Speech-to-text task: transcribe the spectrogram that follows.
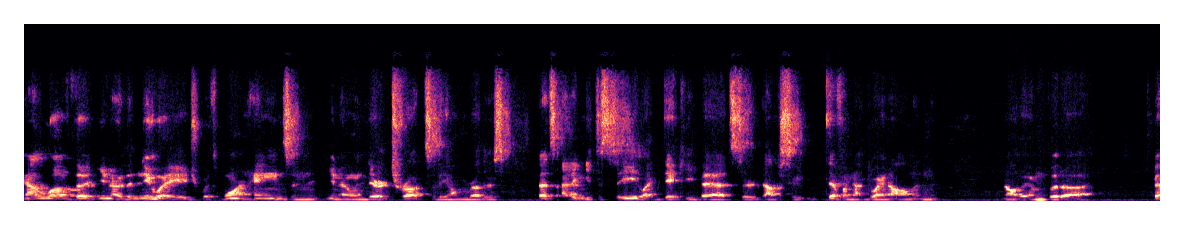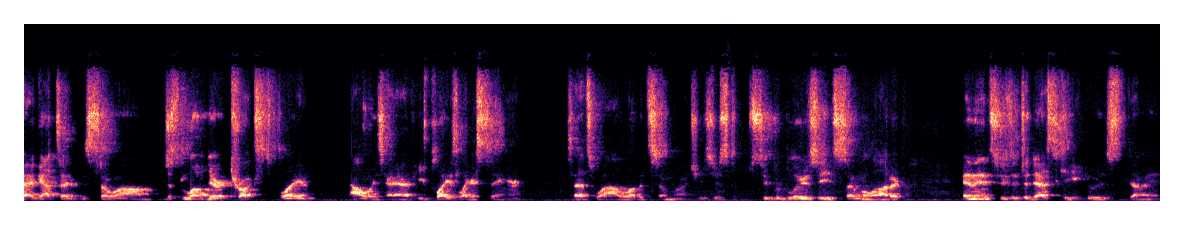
I love the you know the new age with Warren Haynes and you know and Derek Trucks of the Allman Brothers. That's I didn't get to see like Dickey Betts or obviously definitely not Duane Allman and all them, but uh, but I got to so um just love Derek Trucks' playing. I always have. He plays like a singer, so that's why I love it so much. He's just super bluesy, so melodic. And then Susan Tedeschi, who is I mean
